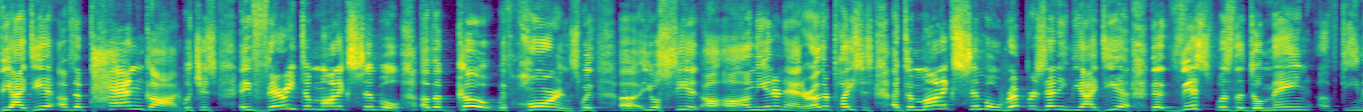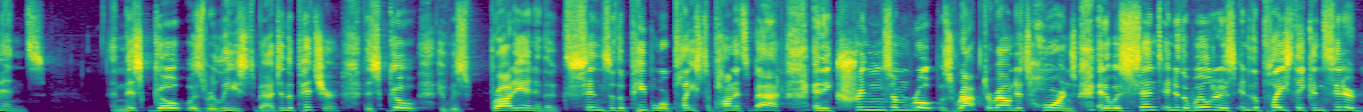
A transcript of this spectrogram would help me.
the idea of the pan god, which is a very demonic symbol of a goat with horns, with, uh, you'll see it uh, uh on the internet or other places, a demonic symbol representing the idea that this was the domain of of demons. And this goat was released. Imagine the picture. This goat, it was brought in, and the sins of the people were placed upon its back. And a crimson rope was wrapped around its horns, and it was sent into the wilderness, into the place they considered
